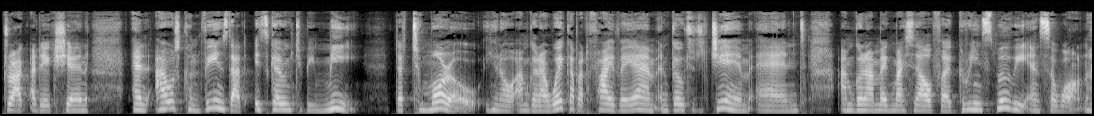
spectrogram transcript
drug addiction. And I was convinced that it's going to be me. That tomorrow, you know, I'm gonna wake up at 5 a.m. and go to the gym and I'm gonna make myself a green smoothie and so on.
